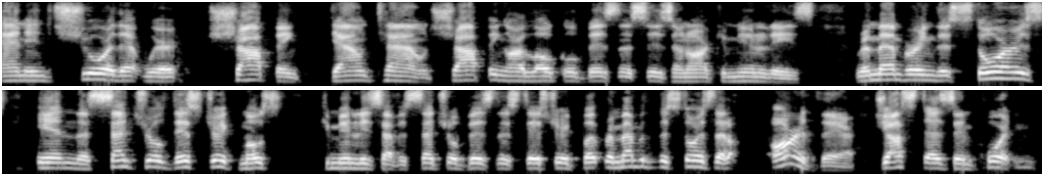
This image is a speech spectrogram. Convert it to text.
and ensure that we're shopping downtown, shopping our local businesses and our communities. Remembering the stores in the central district, most communities have a central business district, but remember the stores that aren't there, just as important.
